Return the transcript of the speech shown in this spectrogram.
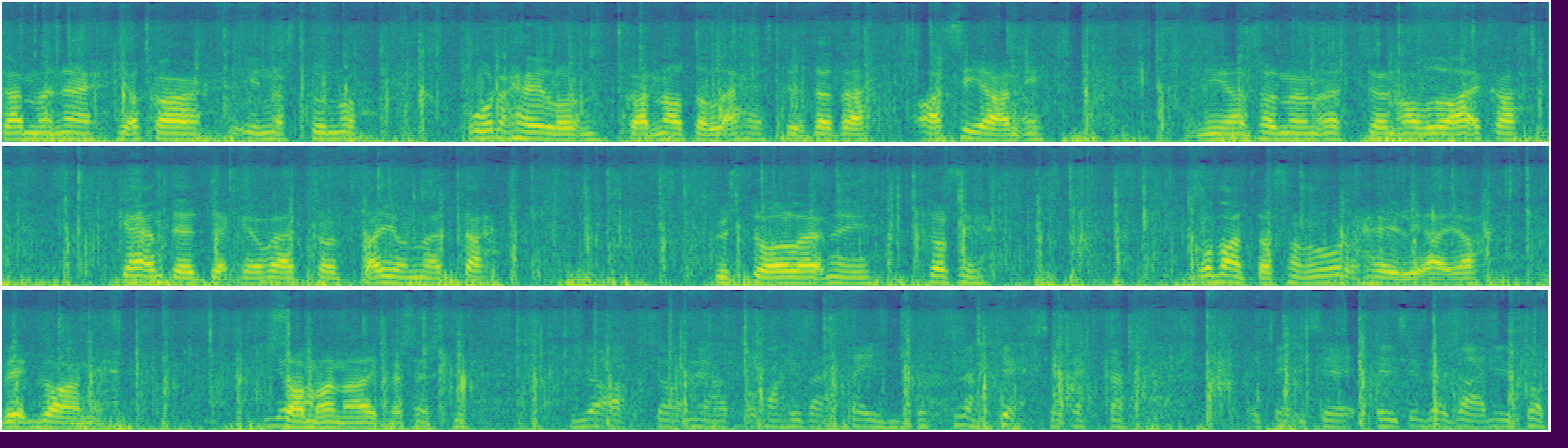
tämmönen, joka on innostunut urheilun kannalta lähestyä tätä asiaa, niin, niin on sanonut, että se on ollut aika käänteen tekevä, että se on tajunnut, että pystyy olemaan niin tosi kovan tason urheilija ja vegaani Joo. samanaikaisesti. Joo, se on ehdottoman hyvä, että ihmiset näkee sen, että, että ei, se, ei se vegaanius ole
